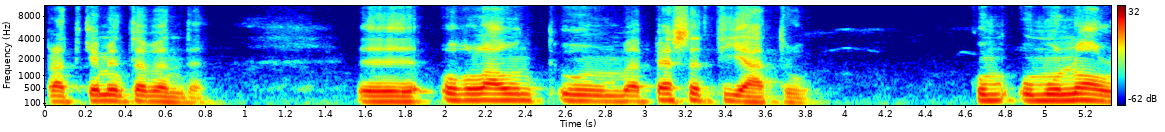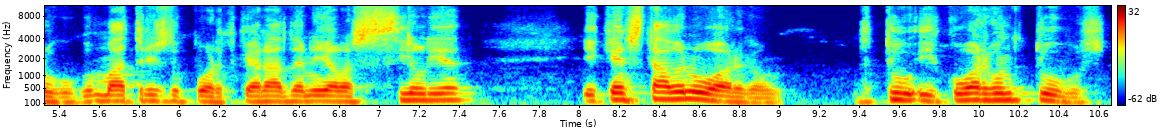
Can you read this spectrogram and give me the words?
praticamente a banda. Uh, houve lá um, uma peça de teatro, um, um monólogo, uma atriz do Porto, que era a Daniela Cecília, e quem estava no órgão, de tu, e com o órgão de tubos,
